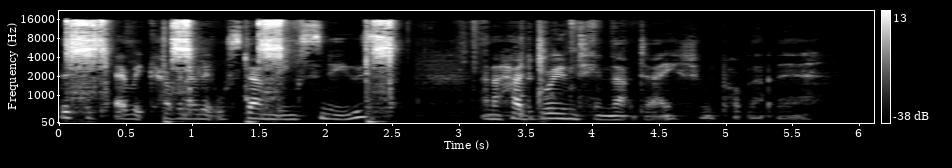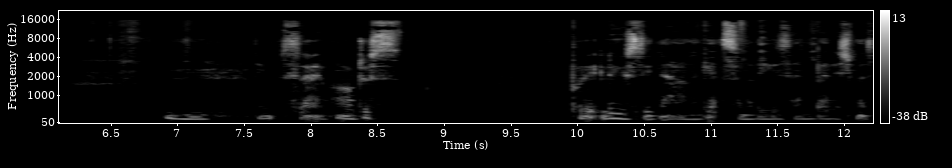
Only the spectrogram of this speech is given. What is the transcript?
this is Eric having a little standing snooze and I had groomed him that day. Shall we pop that there? Hmm, I think so. I'll just put it loosely down and get some of these embellishments.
